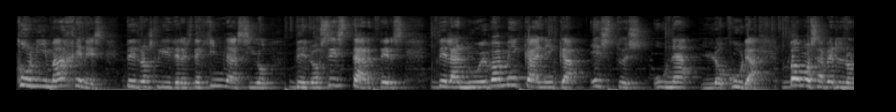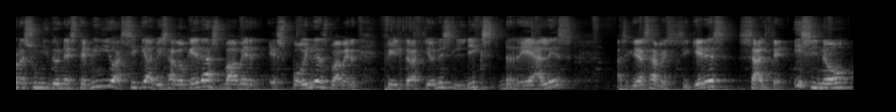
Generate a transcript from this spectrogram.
con imágenes de los líderes de gimnasio, de los starters, de la nueva mecánica. Esto es una locura. Vamos a verlo resumido en este vídeo, así que avisado quedas, va a haber spoilers, va a haber filtraciones, leaks reales Así que ya sabes, si quieres, salte. Y si no,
